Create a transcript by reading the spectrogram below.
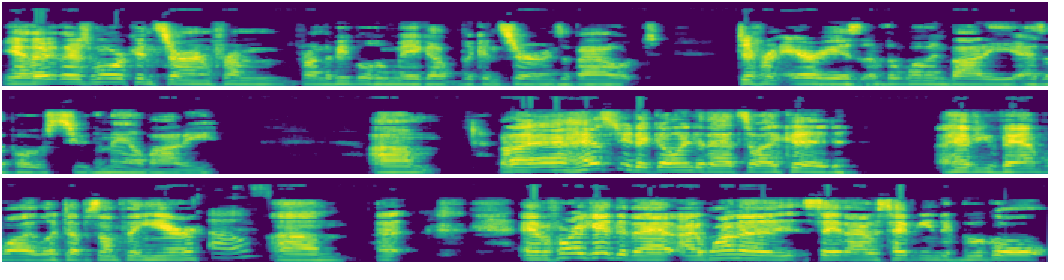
Yeah, there, there's more concern from from the people who make up the concerns about different areas of the woman body as opposed to the male body. Um, but I asked you to go into that so I could have you vamp while I looked up something here. Oh, Um, and, and before I get into that, I want to say that I was typing into Google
